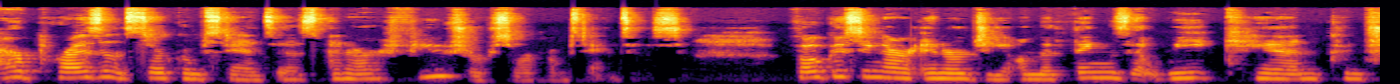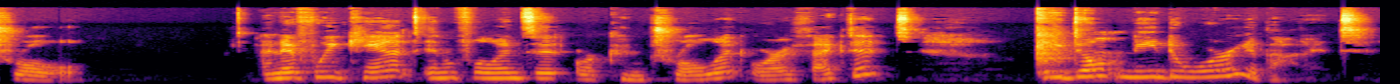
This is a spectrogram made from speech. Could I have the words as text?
our present circumstances and our future circumstances, focusing our energy on the things that we can control. And if we can't influence it or control it or affect it, we don't need to worry about it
